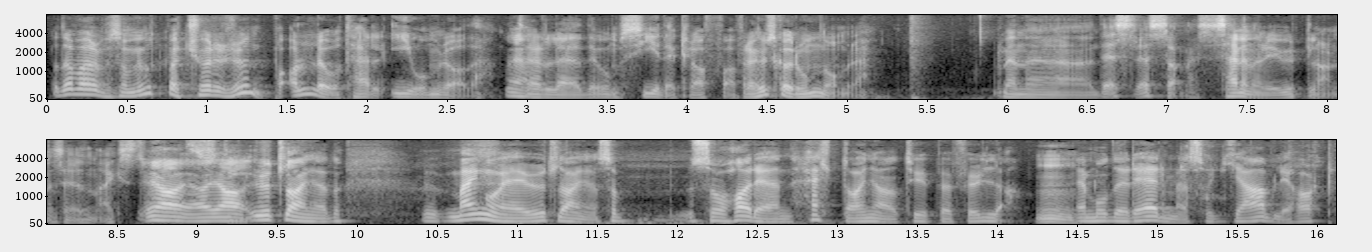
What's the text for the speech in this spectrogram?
Og da var det sånn, Vi måtte bare kjøre rundt på alle hotell i området til eh, det omsider klaffa. For jeg husker romnummeret. Men uh, det er stressende. Særlig når det er i utlandet. så er det sånn ekstra Ja, ja, ja. stiv. Utlandet. Med jeg er i utlandet, så, så har jeg en helt annen type fyller. Mm. Jeg modererer meg så jævlig hardt.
